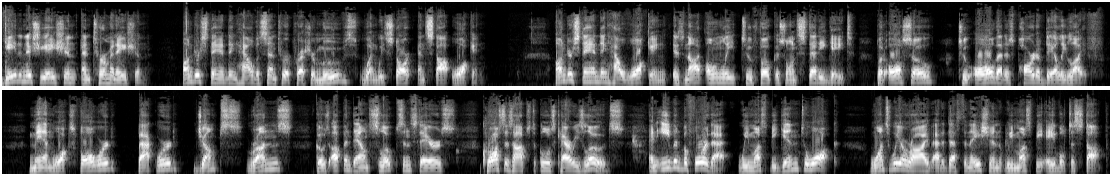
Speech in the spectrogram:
Gait initiation and termination. Understanding how the center of pressure moves when we start and stop walking. Understanding how walking is not only to focus on steady gait, but also to all that is part of daily life. Man walks forward, backward, jumps, runs, goes up and down slopes and stairs, crosses obstacles, carries loads. And even before that, we must begin to walk. Once we arrive at a destination, we must be able to stop.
